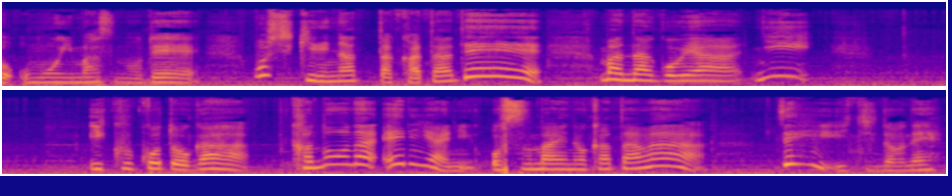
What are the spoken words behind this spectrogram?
と思いますので、もし気になった方で、まあ、名古屋に行くことが可能なエリアにお住まいの方は、ぜひ一度ね、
